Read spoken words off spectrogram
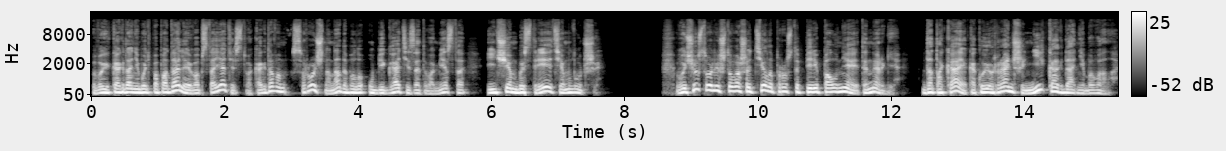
Вы когда-нибудь попадали в обстоятельства, когда вам срочно надо было убегать из этого места, и чем быстрее, тем лучше? Вы чувствовали, что ваше тело просто переполняет энергия, да такая, какой раньше никогда не бывало.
